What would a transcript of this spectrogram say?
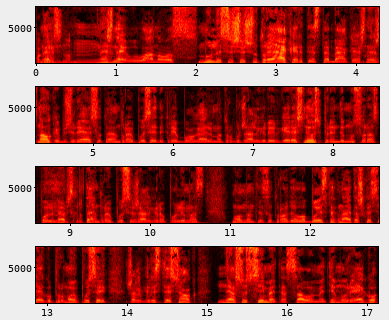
pagarsino. Ne, nežinai, Ulanovas 0 iš 6 trajeką ir tie stebekai, aš nežinau, kaip žiūrėjusi toje antroje pusėje, tikrai buvo galima turbūt žalgirių ir geresnių sprendimų surasti polime. Apskritai, antroje pusėje žalgirio polimas momentais atrodė labai stagnatiškas, jeigu pirmoje pusėje žalgiris tiesiog nesusimetė savo metimų ir jeigu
